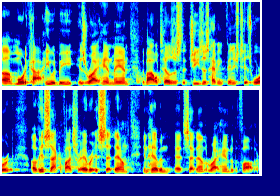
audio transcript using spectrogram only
um, Mordecai. He would be his right hand man. The Bible tells us that Jesus, having finished his work of his sacrifice forever, is set down in heaven, at, sat down at the right hand of the Father.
